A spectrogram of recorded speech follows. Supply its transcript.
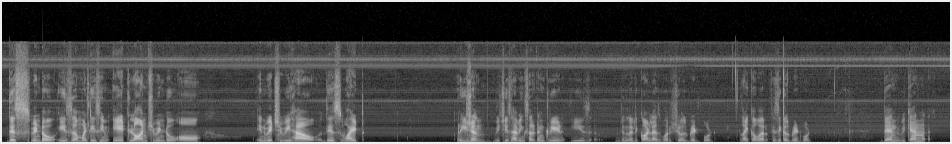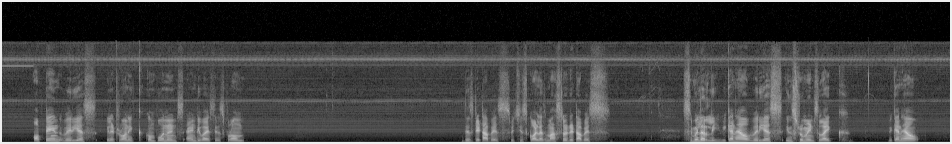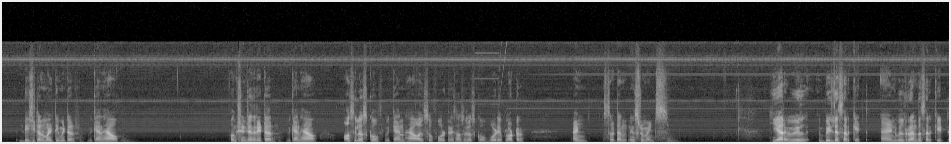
This window is a multisim 8 launch window or in which we have this white region which is having certain grid is generally called as virtual breadboard like our physical breadboard. Then we can obtain various electronic components and devices from this database which is called as master database Similarly, we can have various instruments like we can have digital multimeter, we can have function generator, we can have oscilloscope, we can have also four trace oscilloscope, Bode plotter and certain instruments. Here we will build a circuit and we'll run the circuit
